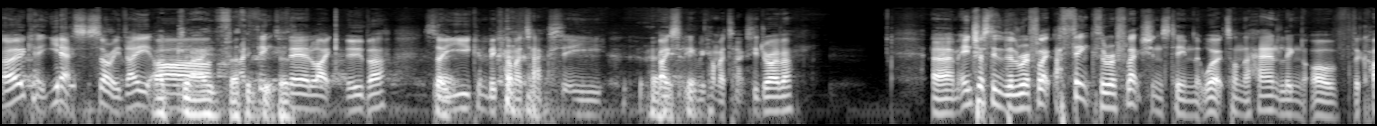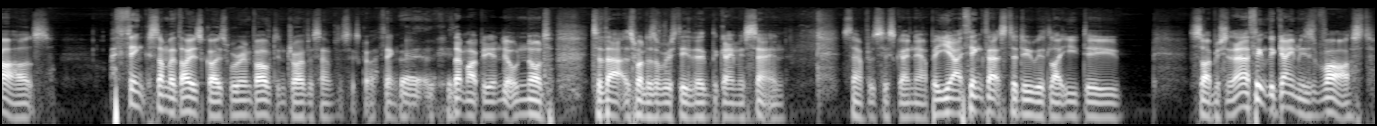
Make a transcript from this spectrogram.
Okay, yes. Sorry, they or are. Drive, I think, I think they're like Uber, so right. you can become a taxi. right, basically, become a taxi driver. Um, interestingly, the reflect. I think the reflections team that worked on the handling of the cars. I think some of those guys were involved in Driver San Francisco. I think right, okay. that might be a little nod to that, as well as obviously the, the game is set in San Francisco now. But yeah, I think that's to do with like you do missions. And I think the game is vast.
